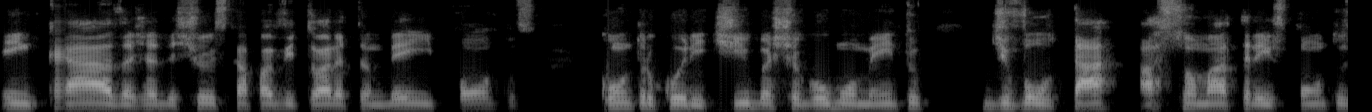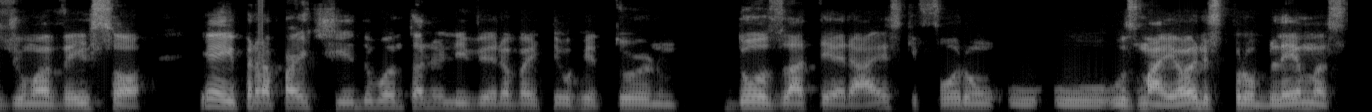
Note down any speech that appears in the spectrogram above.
em casa, já deixou escapar vitória também e pontos contra o Coritiba. Chegou o momento de voltar a somar três pontos de uma vez só. E aí, para a partida, o Antônio Oliveira vai ter o retorno dos laterais, que foram o, o, os maiores problemas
